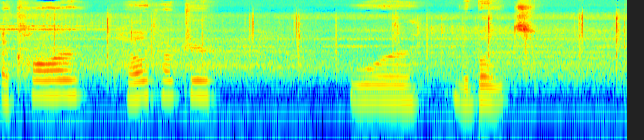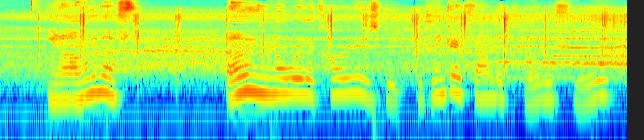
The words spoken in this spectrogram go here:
A car, helicopter, or the boat. You know, I'm gonna. I don't even know where the car is, but I think I found the car before.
